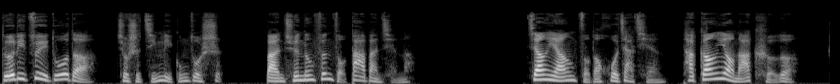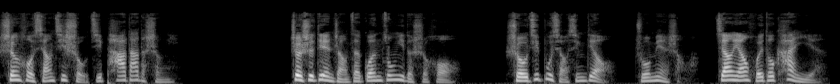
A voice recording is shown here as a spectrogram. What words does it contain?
得利最多的就是锦鲤工作室，版权能分走大半钱呢。江阳走到货架前，他刚要拿可乐，身后响起手机啪嗒的声音。这是店长在观综艺的时候，手机不小心掉桌面上了。江阳回头看一眼，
